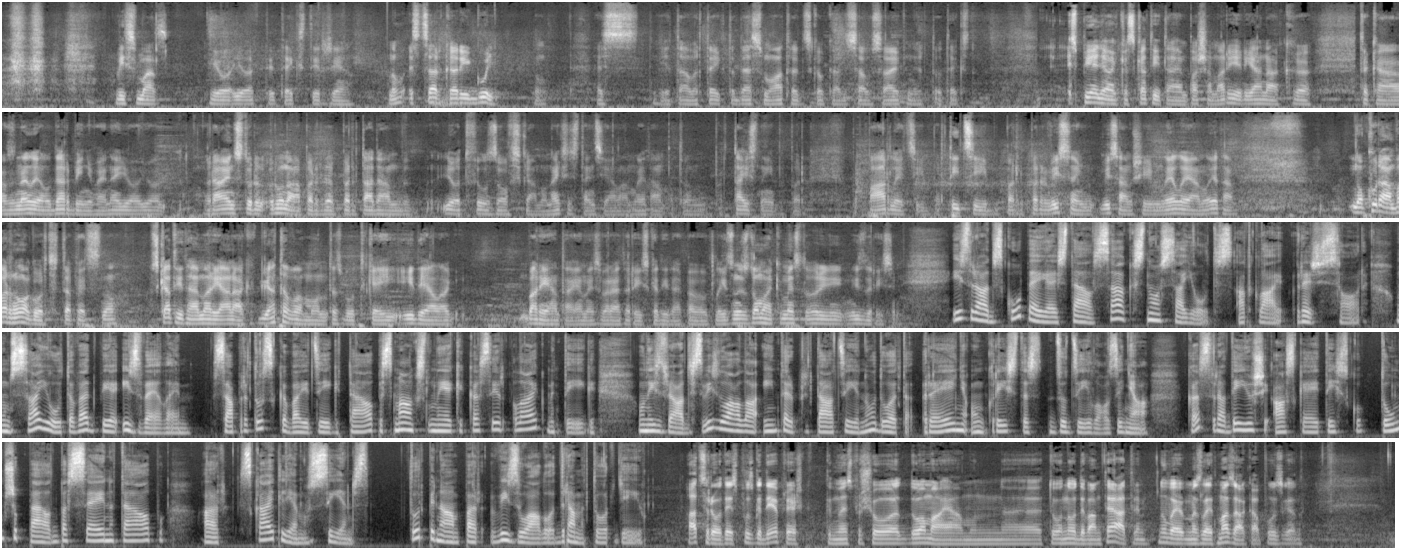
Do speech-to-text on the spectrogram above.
vismaz, jo, jo tie teksti ir. Jā. Nu, es ceru, ka arī guļ. Nu, es, ja tā var teikt, tad esmu atradis kaut kādu savu saikni ar to tekstu. Es pieļauju, ka skatītājiem pašam arī ir jānāk kā, uz nelielu darbiņu, vai ne? Jo, jo Rainis tur runā par, par tādām ļoti filozofiskām un eksistenciālām lietām, par, par taisnību, par, par pārliecību, par ticību, par, par visiem, visām šīm lielajām lietām, no kurām var nogurt. Tāpēc nu, skatītājiem arī jānāk gatavam, un tas būtu tikai ideālāk variantā, ja mēs varētu arī skatītāji pavilkt līdzi. Un es domāju, ka mēs to arī izdarīsim. Izrādes kopējais tēls sākas no sajūtas, atklāja režisore, un sajūta ved pie izvēlēm. Sapratusi, ka vajadzīgi telpas mākslinieki, kas ir laikmetīgi, un izrādes vizuālā interpretācija nodota Rēņa un Kristas dzudzīlo ziņā, kas radījuši asketisku, tumšu peldbaseina telpu ar skaitļiem uz sienas. Turpinām par vizuālo dramaturģiju atceroties pusgadu iepriekš, kad mēs par šo domājām un uh, to nodevām teātrim, nu, vai mazliet mazākā pusgada.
